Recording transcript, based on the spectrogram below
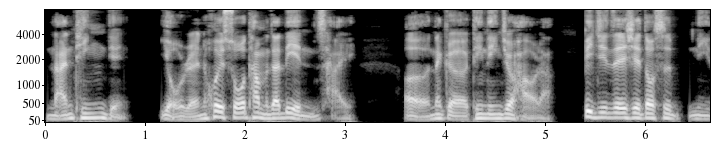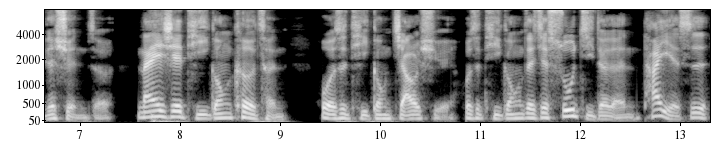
难听一点，有人会说他们在敛财，呃，那个听听就好啦。毕竟这些都是你的选择。那一些提供课程或者是提供教学，或是提供这些书籍的人，他也是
